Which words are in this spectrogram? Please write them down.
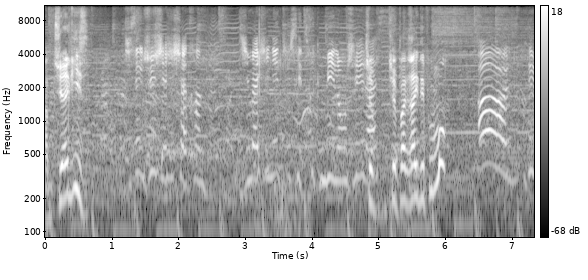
Un petit haggis Tu sais que juste, je suis en train d'imaginer tous ces trucs mélangés tu, là. tu veux pas grailler des poumons? Oh, des...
